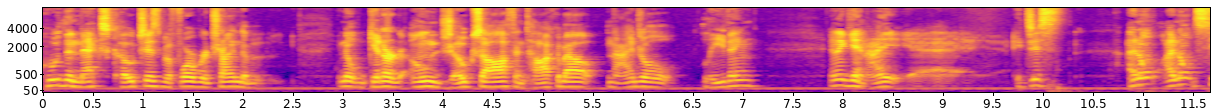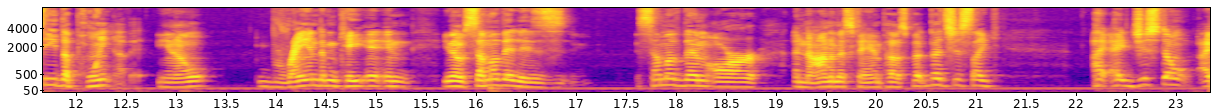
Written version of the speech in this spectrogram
who the next coach is before we're trying to you know, get our own jokes off and talk about Nigel leaving. And again, I uh, it just I don't I don't see the point of it. You know, random Kate and you know some of it is some of them are anonymous fan posts, but but it's just like I, I just don't I,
